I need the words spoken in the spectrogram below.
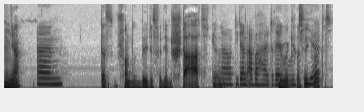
Ja, Ähm, das schon so ein Bild ist für den Staat. genau, die dann aber halt übergriffig wird. revoltiert.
